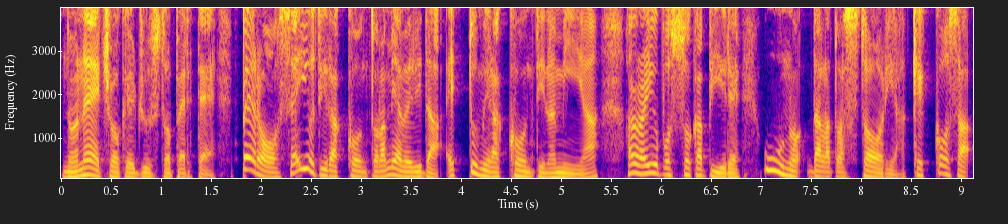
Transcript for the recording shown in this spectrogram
non è ciò che è giusto per te. Però se io ti racconto la mia verità e tu mi racconti la mia, allora io posso capire, uno, dalla tua storia, che cosa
